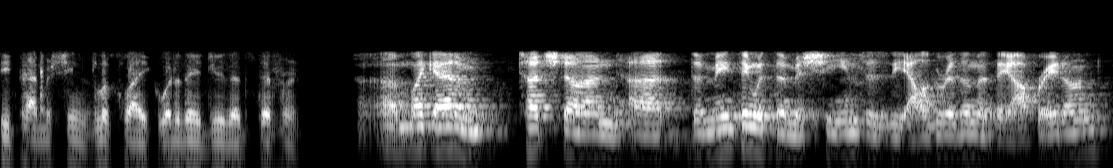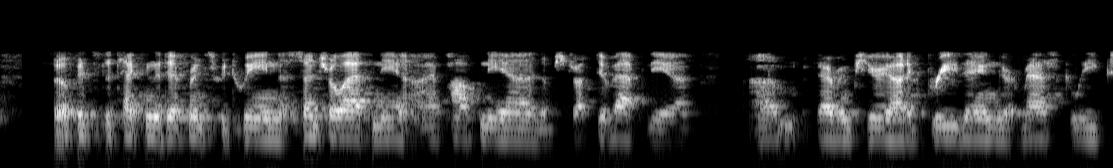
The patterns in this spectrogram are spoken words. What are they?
CPAP machines look like? What do they do that's different? Um, like Adam touched on, uh, the main thing with the machines is the algorithm that they operate on. So if it's detecting the difference between central apnea, hypopnea, and obstructive apnea, um, if they're having periodic breathing or mask leaks,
